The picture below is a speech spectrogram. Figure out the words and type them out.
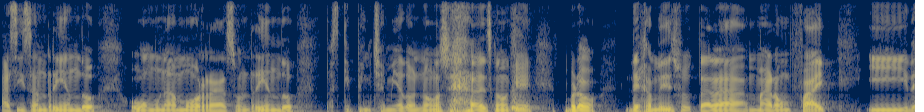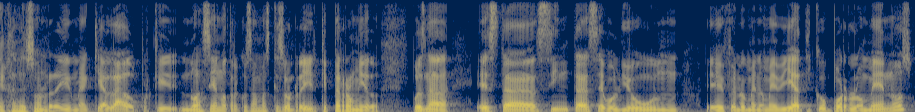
así sonriendo o una morra sonriendo, pues qué pinche miedo, ¿no? O sea, es como que, bro, déjame disfrutar a Maroon 5 y deja de sonreírme aquí al lado, porque no hacían otra cosa más que sonreír, qué perro miedo. Pues nada, esta cinta se volvió un eh, fenómeno mediático, por lo menos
